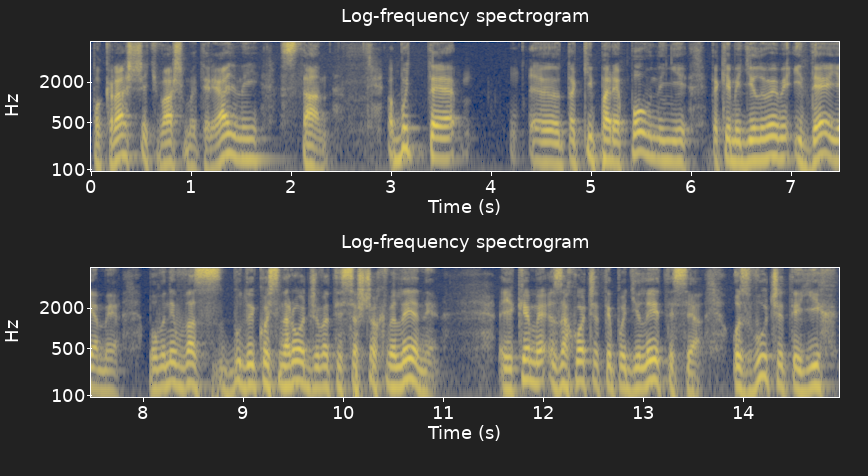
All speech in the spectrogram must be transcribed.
покращить ваш матеріальний стан. Будьте е, такі переповнені такими діловими ідеями, бо вони в вас будуть якось народжуватися щохвилини, якими захочете поділитися, озвучити їх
